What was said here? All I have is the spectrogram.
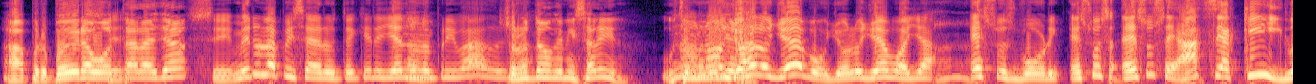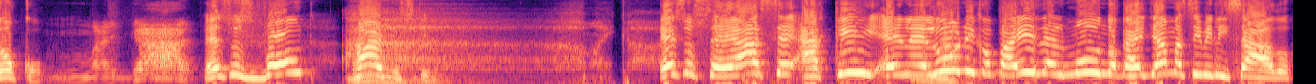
Ah, pero puedo ir a votar allá. Sí, mire un lapicero, usted quiere yéndolo Ah. en privado. Yo no tengo que ni salir. Usted no, me lo no, yo se lo llevo, yo lo llevo allá. Ah. Eso es voting, eso, es, eso se hace aquí, loco. Oh my God. Eso es vote harvesting. Eso se hace aquí, en el único país del mundo que se llama civilizado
